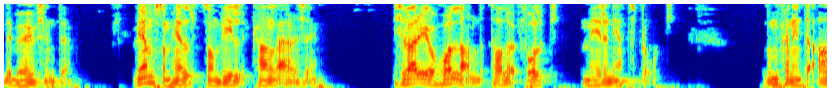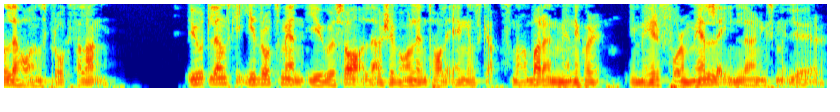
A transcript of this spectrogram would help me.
det behövs inte. Vem som helst som vill kan lära sig. I Sverige och Holland talar folk mer än ett språk. De kan inte alla ha en språktalang. Utländska idrottsmän i USA lär sig vanligen tala engelska snabbare än människor i mer formella inlärningsmiljöer.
